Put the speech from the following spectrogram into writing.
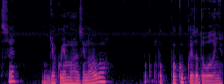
Все. Дякую магазину Алло. Поку- Покупка і задоволення.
